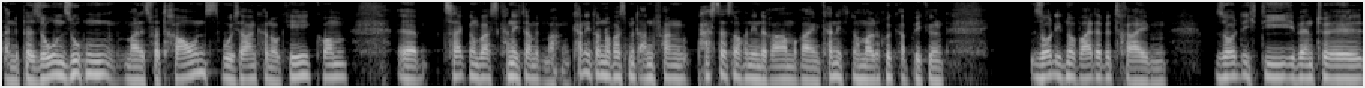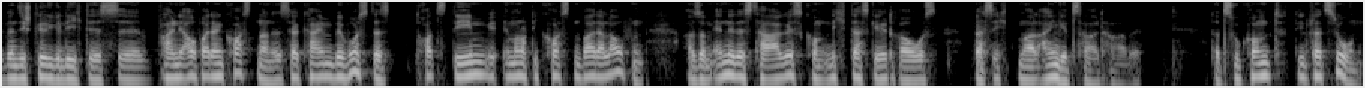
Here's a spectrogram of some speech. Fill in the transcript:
eine Person suchen meines Vertrauens, wo ich sagen kann, okay, komm, äh, zeig mir was, kann ich damit machen? Kann ich doch noch was mit anfangen? Passt das noch in den Rahmen rein? Kann ich noch mal rückabwickeln? sollte ich noch weiter betreiben? Sollte ich die eventuell, wenn sie stillgelegt ist, äh, fallen ja auch weiterhin Kosten an. Das ist ja keinem bewusst, dass trotzdem immer noch die Kosten weiterlaufen. Also am Ende des Tages kommt nicht das Geld raus, was ich mal eingezahlt habe. Dazu kommt die Inflation.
